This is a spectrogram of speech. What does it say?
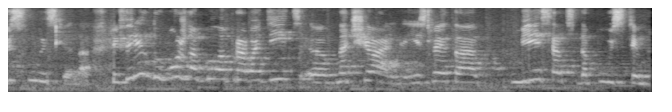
бессмысленно. Референдум можно было проводить э, в начале, если это месяц, допустим,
